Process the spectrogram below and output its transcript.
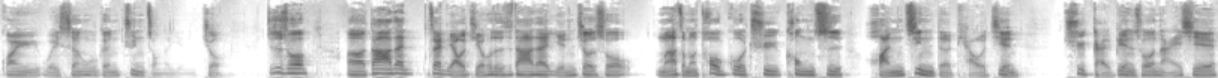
关于微生物跟菌种的研究，就是说，呃，大家在在了解或者是大家在研究说，我们要怎么透过去控制环境的条件，去改变说哪一些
